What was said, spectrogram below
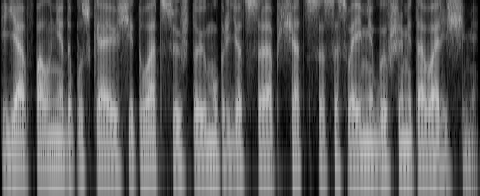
я вполне допускаю ситуацию, что ему придется общаться со своими бывшими товарищами.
